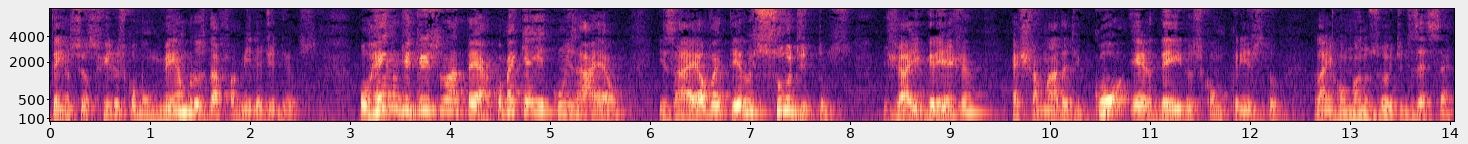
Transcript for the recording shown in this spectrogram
tem os seus filhos como membros da família de Deus. O reino de Cristo na terra, como é que é com Israel? Israel vai ter os súditos. Já a igreja é chamada de co-herdeiros com Cristo, lá em Romanos 8,17.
